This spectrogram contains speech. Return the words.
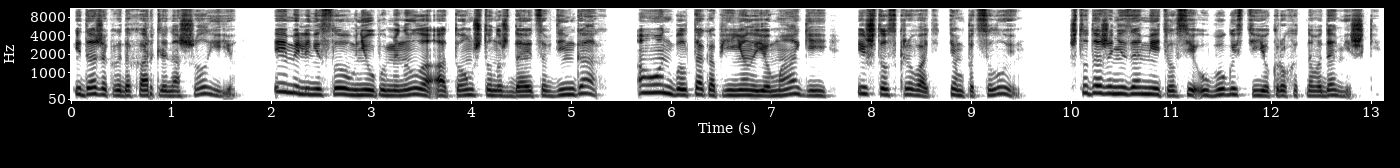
И даже когда Хартли нашел ее, Эмили ни словом не упомянула о том, что нуждается в деньгах, а он был так опьянен ее магией и, что скрывать, тем поцелуем, что даже не заметил всей убогости ее крохотного домишки.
